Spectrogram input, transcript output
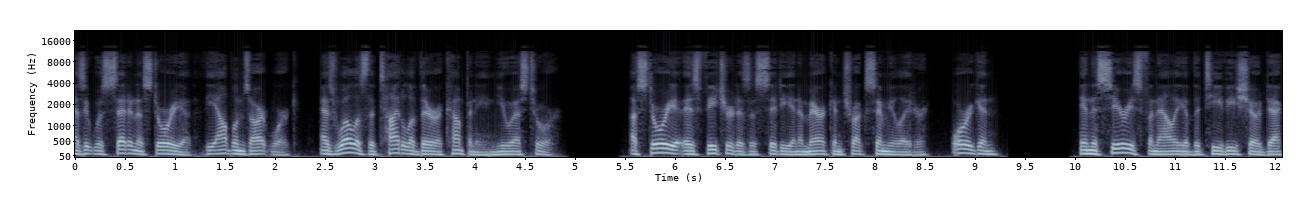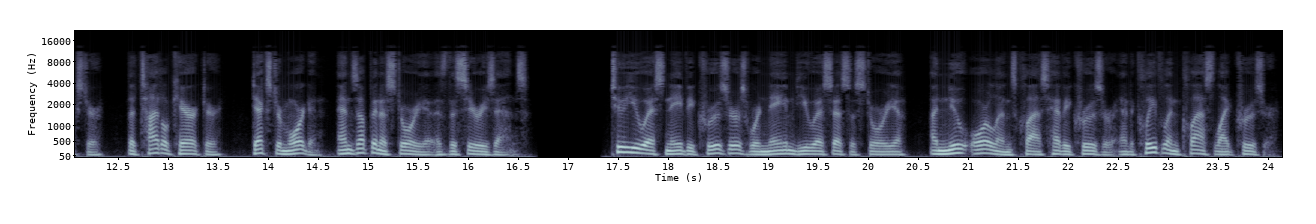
as it was said in Astoria, the album's artwork, as well as the title of their accompanying U.S. tour. Astoria is featured as a city in American Truck Simulator, Oregon. In the series finale of the TV show Dexter, the title character, Dexter Morgan, ends up in Astoria as the series ends. Two U.S. Navy cruisers were named USS Astoria, a New Orleans class heavy cruiser and a Cleveland class light cruiser.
